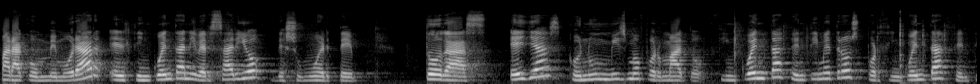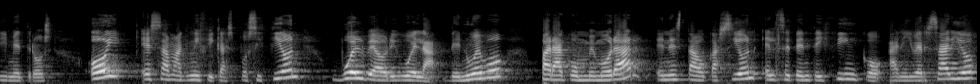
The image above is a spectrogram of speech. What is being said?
para conmemorar el 50 aniversario de su muerte. Todas ellas con un mismo formato, 50 centímetros por 50 centímetros. Hoy esa magnífica exposición vuelve a Orihuela de nuevo para conmemorar en esta ocasión el 75 aniversario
